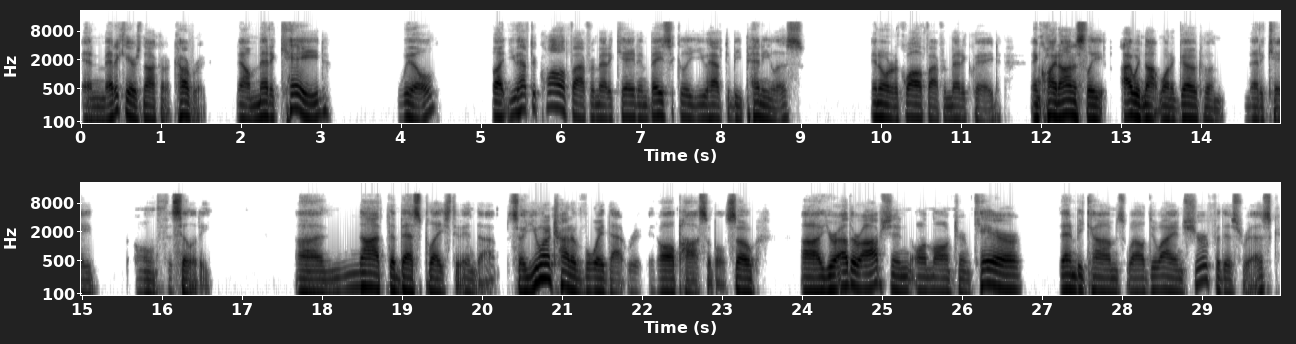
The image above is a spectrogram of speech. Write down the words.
and medicare is not going to cover it. Now medicaid will but you have to qualify for medicaid and basically you have to be penniless in order to qualify for Medicaid. And quite honestly, I would not want to go to a Medicaid owned facility. Uh, not the best place to end up. So you want to try to avoid that route at all possible. So uh, your other option on long term care then becomes well, do I insure for this risk?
